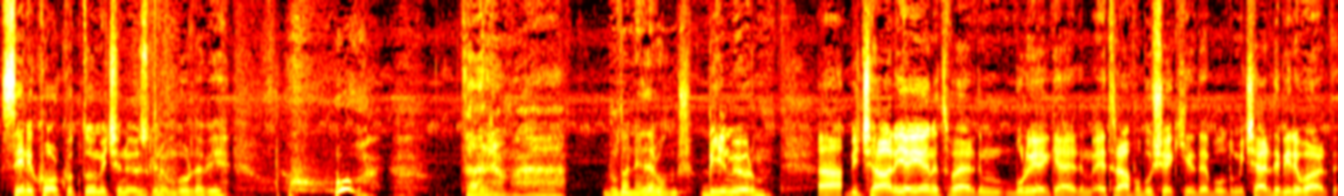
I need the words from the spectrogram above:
Seni korkuttuğum için üzgünüm burada bir... Tanrım. Burada neler olmuş? Bilmiyorum. Ha, bir çağrıya yanıt verdim. Buraya geldim. Etrafı bu şekilde buldum. İçeride biri vardı.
